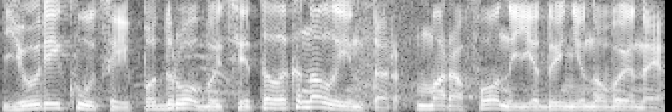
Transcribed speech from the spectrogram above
Юрій Куций, подробиці, телеканал Інтер, марафон. Єдині новини.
